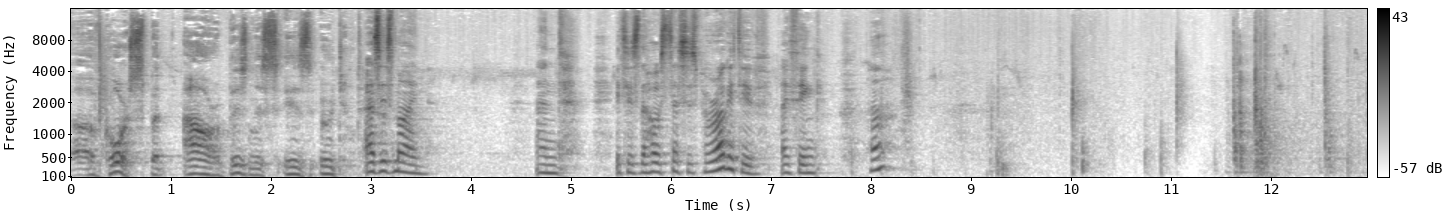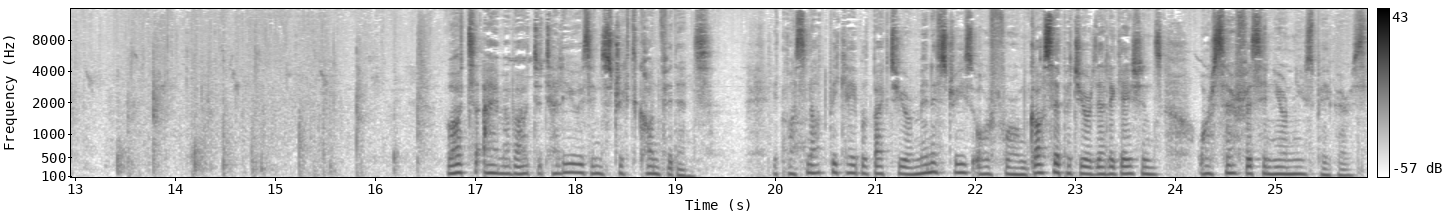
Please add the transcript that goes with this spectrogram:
of course, but our business is urgent. As is mine. And it is the hostess's prerogative, I think. Huh? What I am about to tell you is in strict confidence. It must not be cabled back to your ministries or form gossip at your delegations or surface in your newspapers.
